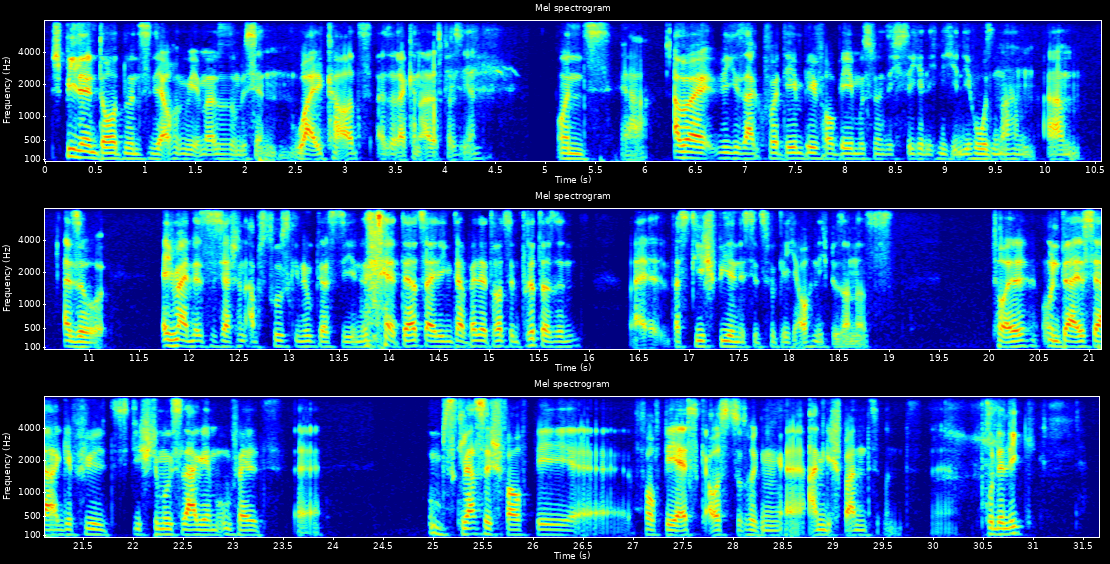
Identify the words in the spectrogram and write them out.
Spiele in Dortmund sind ja auch irgendwie immer so ein bisschen Wildcard, also da kann alles passieren. Und ja, aber wie gesagt, vor dem BVB muss man sich sicherlich nicht in die Hosen machen. Ähm, also, ich meine, es ist ja schon abstrus genug, dass die in der derzeitigen Tabelle trotzdem Dritter sind. Weil was die spielen, ist jetzt wirklich auch nicht besonders toll. Und da ist ja gefühlt die Stimmungslage im Umfeld, äh, um es klassisch VfB, äh, VfB-esk auszudrücken, äh, angespannt und äh, brodelig.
